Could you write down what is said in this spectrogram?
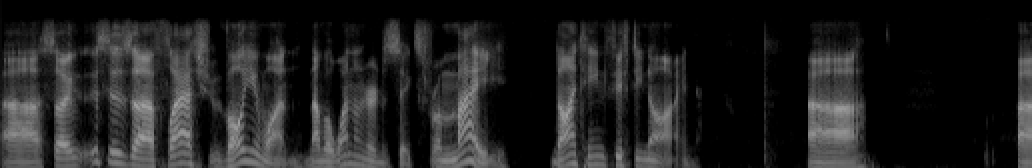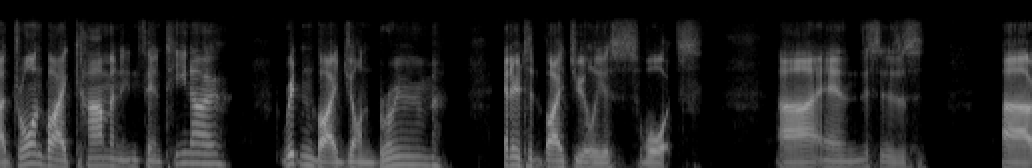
Uh, so this is uh, Flash Volume 1, number 106 from May 1959. Uh, uh, drawn by Carmen Infantino, written by John Broome, edited by Julius Schwartz. Uh, and this is uh,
